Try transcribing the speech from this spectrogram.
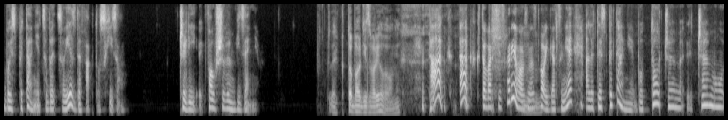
bo jest pytanie, co, by, co jest de facto schizą, czyli fałszywym widzeniem. Kto bardziej zwariował, nie? Tak, tak, kto bardziej zwariował z nas mhm. dwojga, co nie? Ale to jest pytanie, bo to, czym, czemu,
